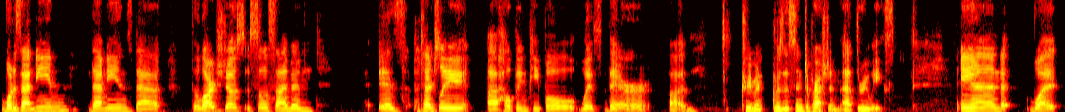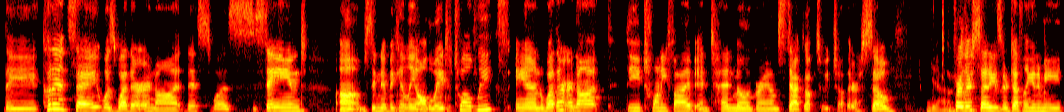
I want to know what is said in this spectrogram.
what does that mean? That means that the large dose of psilocybin is potentially uh, helping people with their uh, treatment resistant depression at three weeks. And what they couldn't say was whether or not this was sustained um, significantly all the way to 12 weeks and whether or not the 25 and 10 milligrams stack up to each other. So, yeah. further studies are definitely going to be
